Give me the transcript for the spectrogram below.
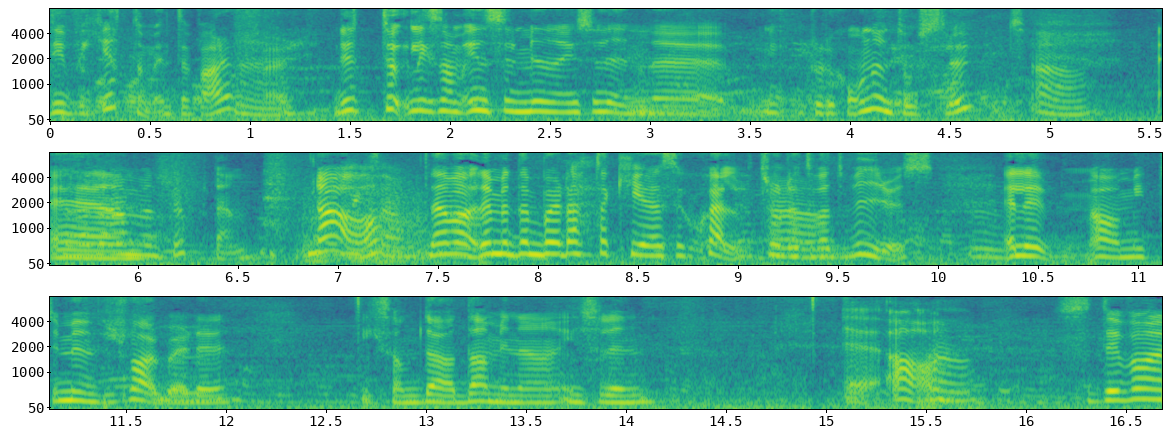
det vet de inte varför. Det tog, liksom insulin, mina insulinproduktionen tog slut. ja, du hade Ehm, använt upp den. Ja, Liksom. den, var, nej, men den började attackera sig själv. Trodde att det var ett virus. Eller ja, mitt immunförsvar började liksom döda mina insulin. Eh, ja. Så det var,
